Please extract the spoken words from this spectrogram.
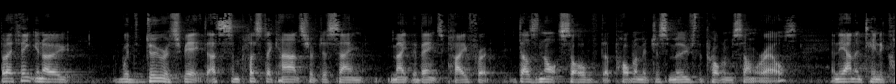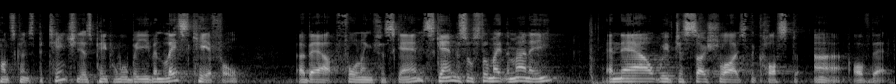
But I think, you know, with due respect, a simplistic answer of just saying make the banks pay for it does not solve the problem. It just moves the problem somewhere else. And the unintended consequence potentially is people will be even less careful about falling for scams. Scammers will still make the money, and now we've just socialised the cost uh, of that.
